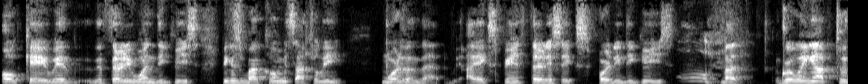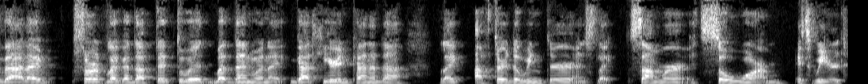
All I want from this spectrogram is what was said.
okay with the 31 degrees because back home it's actually more than that. I experienced 36, 40 degrees. Oh. But growing up to that, I've sort of like adapted to it. But then when I got here in Canada, like after the winter and it's like summer it's so warm. It's weird.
